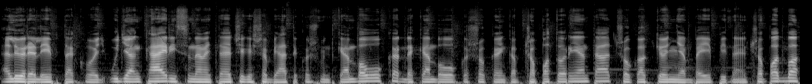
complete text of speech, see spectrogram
előre léptek, hogy ugyan Kyrie szerintem egy tehetségesebb játékos, mint Kemba Walker, de Kemba Walker sokkal inkább csapatorientált, sokkal könnyebb beépíteni a csapatba,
